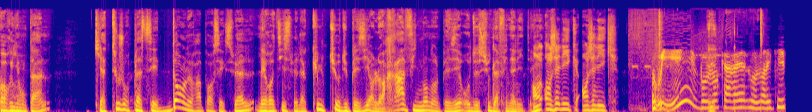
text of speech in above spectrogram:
oriental qui a toujours placé dans le rapport sexuel l'érotisme et la culture du plaisir, le raffinement dans le plaisir au-dessus de la finalité. An- Angélique, Angélique. Oui, bonjour Karel, bonjour l'équipe.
